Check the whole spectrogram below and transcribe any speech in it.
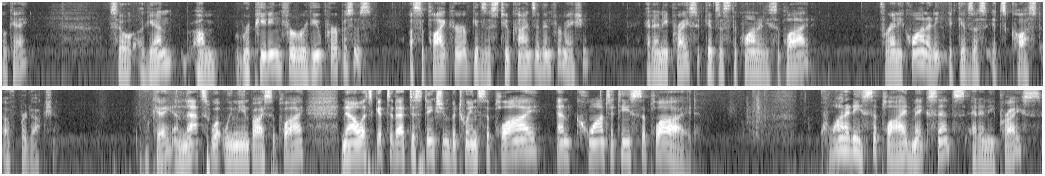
Okay? So again, um, repeating for review purposes, a supply curve gives us two kinds of information. At any price, it gives us the quantity supplied. For any quantity, it gives us its cost of production. Okay, and that's what we mean by supply. Now let's get to that distinction between supply and quantity supplied. Quantity supplied makes sense at any price.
